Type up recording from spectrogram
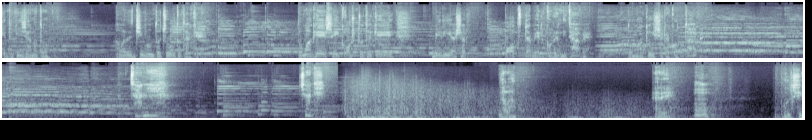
কিন্তু কি জানো তো, আমাদের জীবন তো চলতে থাকে। তোমাকে সেই কষ্ট থেকে বেরিয়ে আসার পথটা বের করে নিতে হবে। তোমাকেই সেটা করতে হবে। জানি। জানি। দাদা হ্যাঁ রে বলছি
